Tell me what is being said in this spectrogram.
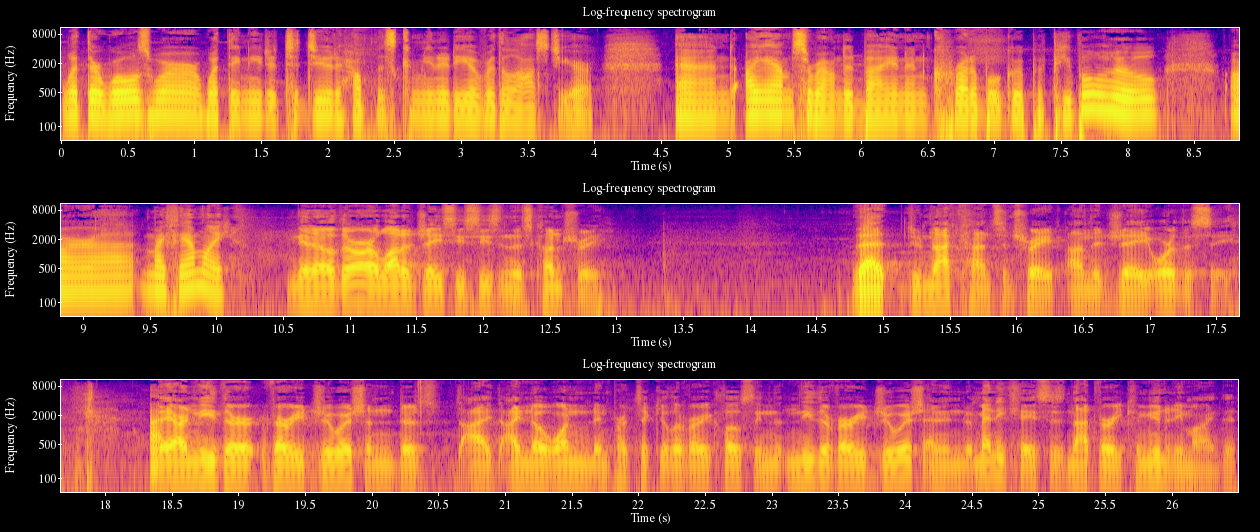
what their roles were or what they needed to do to help this community over the last year. And I am surrounded by an incredible group of people who are uh, my family. You know, there are a lot of JCCs in this country that do not concentrate on the J or the C. They are neither very Jewish, and there's I, I know one in particular very closely. N- neither very Jewish, and in many cases not very community minded.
